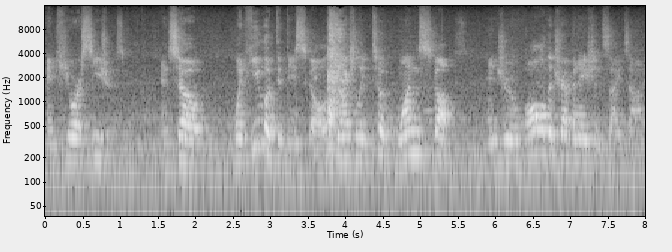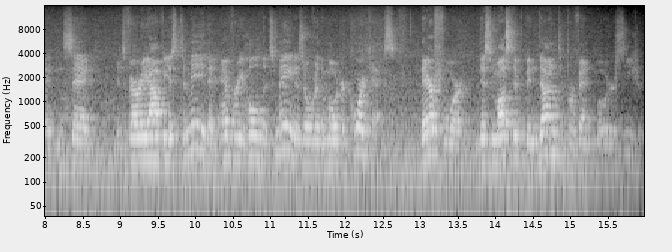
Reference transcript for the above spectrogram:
and cure seizures. And so when he looked at these skulls, he actually took one skull and drew all the trepanation sites on it and said, it's very obvious to me that every hole that's made is over the motor cortex. Therefore, this must have been done to prevent motor seizures.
